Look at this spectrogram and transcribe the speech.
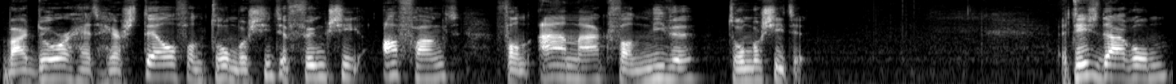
waardoor het herstel van trombocytenfunctie afhangt van aanmaak van nieuwe trombocyten. Het is daarom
